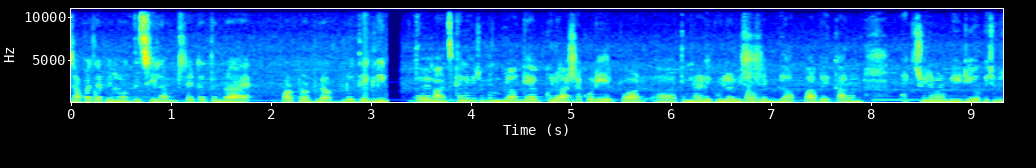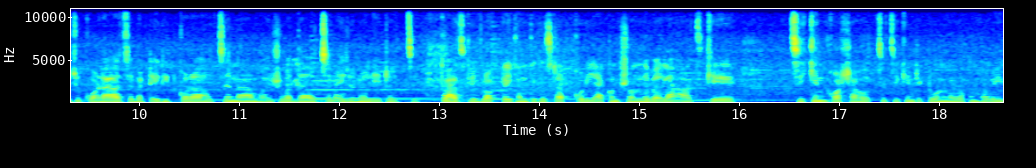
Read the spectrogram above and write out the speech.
চাপাচাপির মধ্যে ছিলাম, সেটা তোমরা পরপর ব্লগগুলো দেখলি। তবে মাঝখানে কিছুদিন ব্লগ গ্যাপগুলো আশা করি এরপর তোমরা রেগুলার বিশেষে ব্লগ পাবে। কারণ অ্যাকচুয়ালি আমার ভিডিও কিছু কিছু করা আছে বাট এডিট করা হচ্ছে না ভয়েস ওভার দেওয়া হচ্ছে না, এই জন্য লেট হচ্ছে। তো আজকে ব্লগটা এখান থেকে স্টার্ট করি। এখন সন্ধেবেলা, আজকে চিকেন কষা হচ্ছে, চিকেনটা একটু অন্যরকমভাবেই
